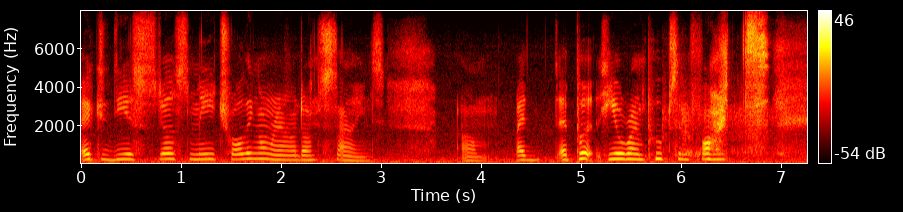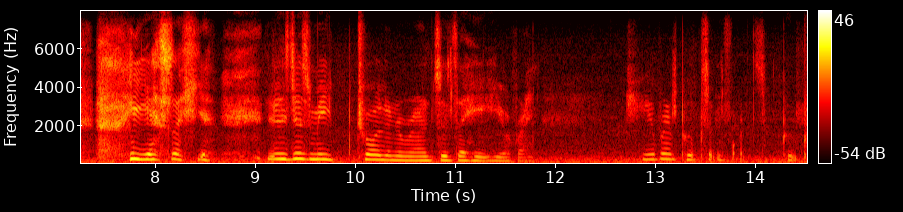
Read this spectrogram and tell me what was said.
XD is just me trolling around on signs. Um, I, I put here Herobrine poops and farts. yes, I should. It's just me trolling around since I hate Herobrine. Herobrine poops and farts. Poop.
